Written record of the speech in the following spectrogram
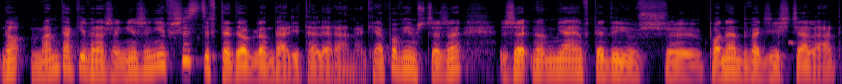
No, mam takie wrażenie, że nie wszyscy wtedy oglądali teleranek. Ja powiem szczerze, że no, miałem wtedy już y, ponad 20 lat.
